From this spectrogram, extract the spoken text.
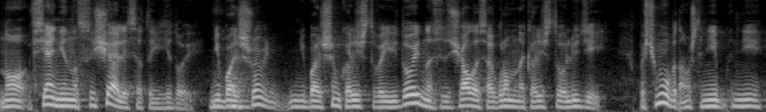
но все они насыщались этой едой. Небольшим, небольшим количеством едой насыщалось огромное количество людей. Почему? Потому что не, не,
